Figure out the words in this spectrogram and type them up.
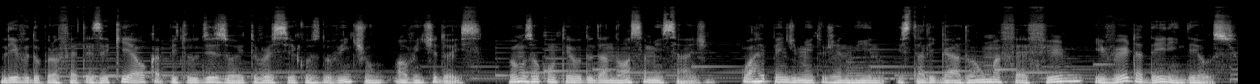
Livro do profeta Ezequiel, capítulo 18, versículos do 21 ao 22. Vamos ao conteúdo da nossa mensagem. O arrependimento genuíno está ligado a uma fé firme e verdadeira em Deus.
